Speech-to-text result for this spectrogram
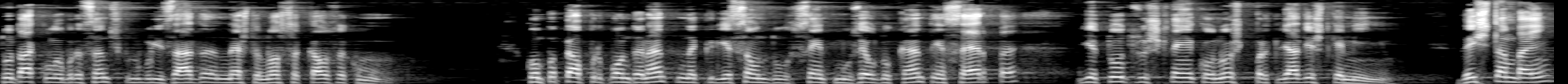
toda a colaboração disponibilizada nesta nossa causa comum. Com papel preponderante na criação do recente Museu do Canto, em Serpa, e a todos os que têm connosco partilhado este caminho. Deixo também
